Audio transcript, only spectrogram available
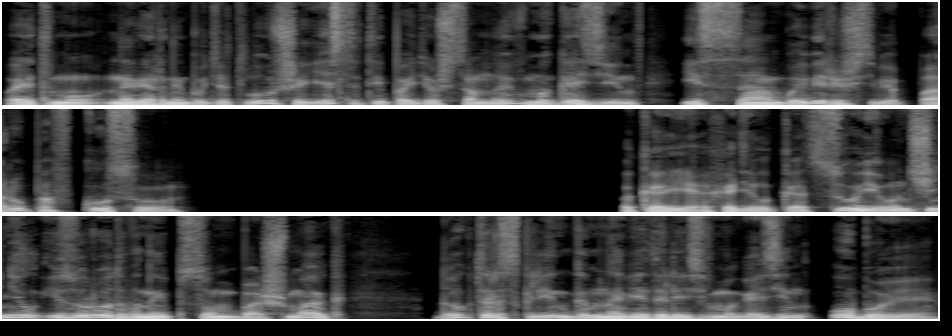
Поэтому, наверное, будет лучше, если ты пойдешь со мной в магазин и сам выберешь себе пару по вкусу. Пока я ходил к отцу, и он чинил изуродованный псом башмак, доктор с Клингом наведались в магазин обуви.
